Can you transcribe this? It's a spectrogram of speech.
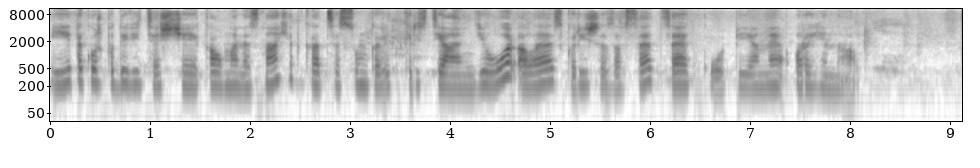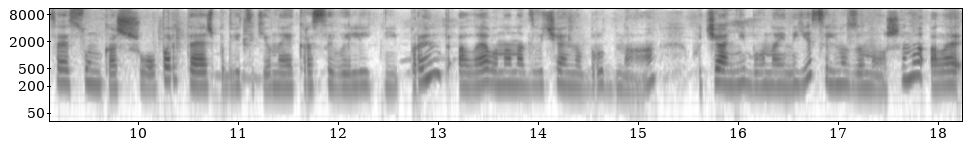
І також подивіться ще, яка у мене знахідка. Це сумка від Christian Dior, але, скоріше за все, це копія, не оригінал. Це сумка Шопер. Теж подивіться, який у неї красивий літній принт, але вона надзвичайно брудна. Хоча ніби вона і не є сильно заношена, але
